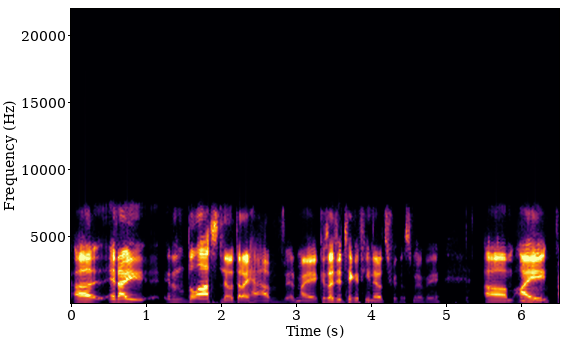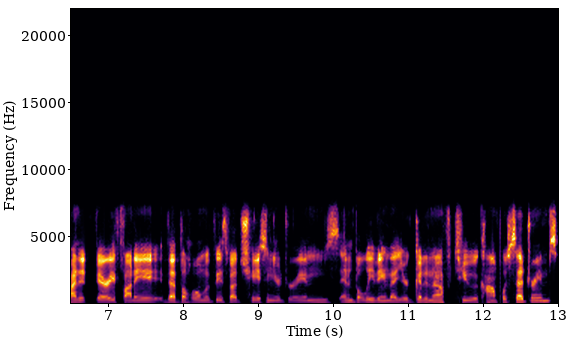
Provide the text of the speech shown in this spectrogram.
uh, and I, and the last note that I have in my, because I did take a few notes for this movie. Um, I Mhm. find it very funny that the whole movie is about chasing your dreams and believing that you're good enough to accomplish said dreams.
